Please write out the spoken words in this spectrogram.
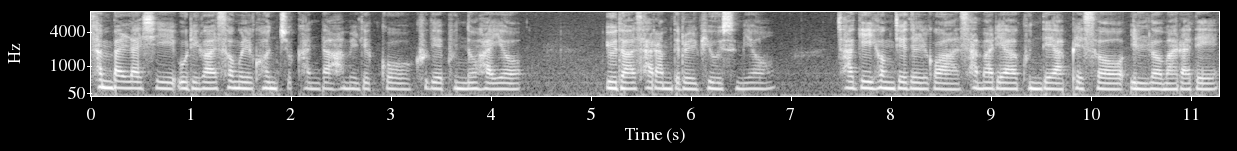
산발랏이 우리가 성을 건축한다 함을 듣고 크게 분노하여 유다 사람들을 비웃으며 자기 형제들과 사마리아 군대 앞에서 일러 말하되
